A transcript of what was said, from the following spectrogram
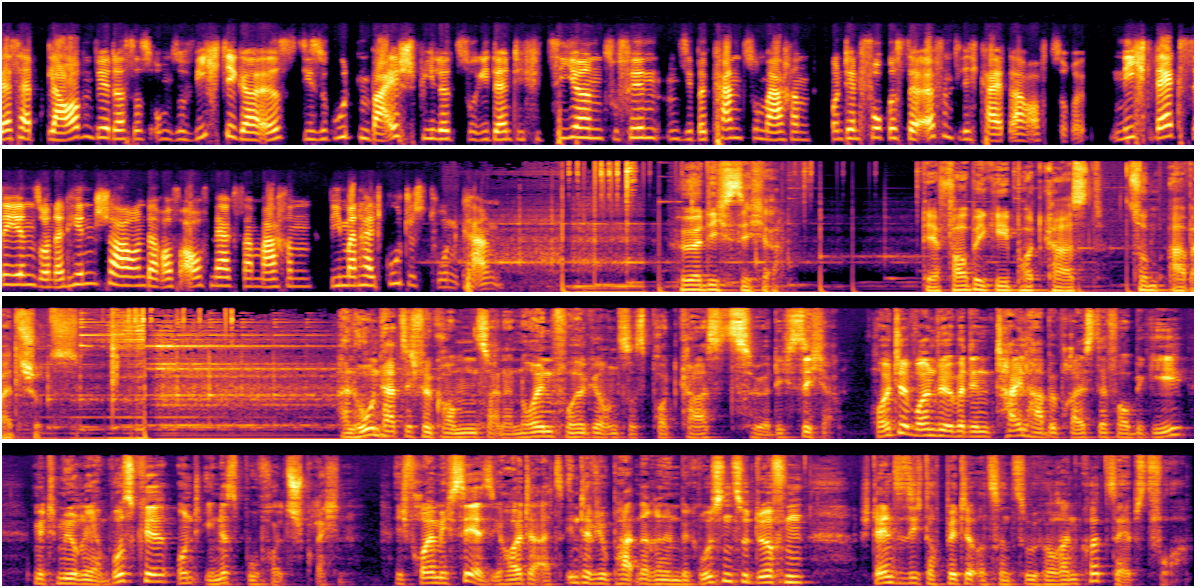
Und deshalb glauben wir, dass es umso wichtiger ist, diese guten Beispiele zu identifizieren, zu finden, sie bekannt zu machen und den Fokus der Öffentlichkeit darauf zu rücken. Nicht wegsehen, sondern hinschauen, darauf aufmerksam machen, wie man halt Gutes tun kann. Hör dich sicher. Der VBG-Podcast zum Arbeitsschutz. Hallo und herzlich willkommen zu einer neuen Folge unseres Podcasts Hör dich sicher. Heute wollen wir über den Teilhabepreis der VBG mit Miriam Buske und Ines Buchholz sprechen. Ich freue mich sehr, Sie heute als Interviewpartnerinnen begrüßen zu dürfen. Stellen Sie sich doch bitte unseren Zuhörern kurz selbst vor.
